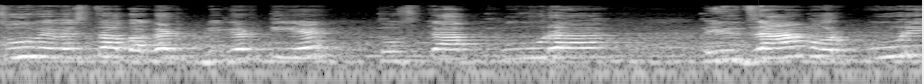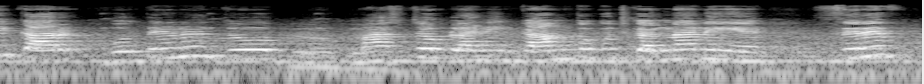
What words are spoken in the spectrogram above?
सुव्यवस्था बगड़ बिगड़ती है तो उसका पूरा इल्ज़ाम और पूरी कार, बोलते हैं ना, जो मास्टर प्लानिंग काम तो कुछ करना नहीं है। सिर्फ़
